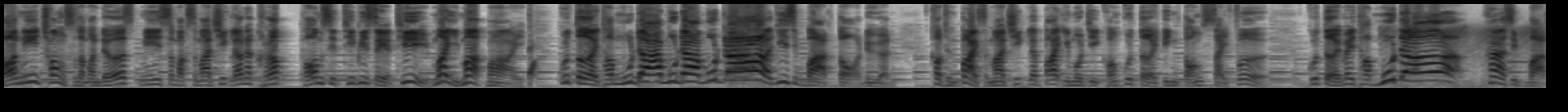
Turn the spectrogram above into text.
ตอนนี้ช่องสลัมอันเดอร์สมีสมัครสมาชิกแล้วนะครับ พร้อมสิทธิพิเศษที่ไม่มากมาย กูเตยทำมูดา มูดา มูดา 20 บาทต่อเดือน เข้าถึงป้ายสมาชิกและป้ายอิโมจิของกูเตยติงตองไซเฟอร์ กูเตยไม่ทำมูดา 50 บาท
